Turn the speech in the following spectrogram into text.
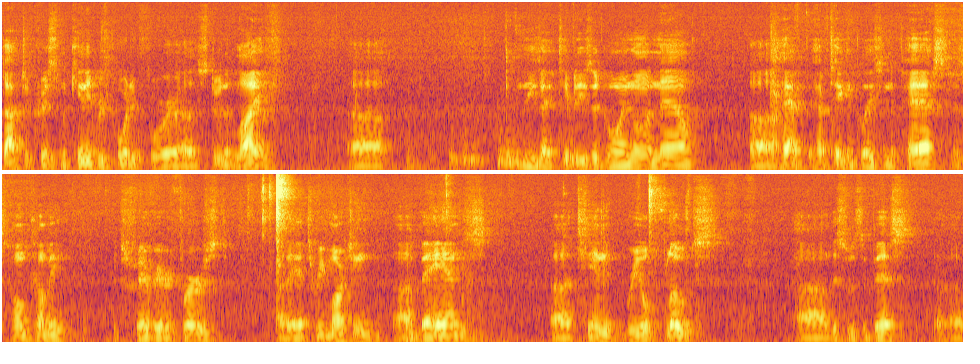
Dr. Chris McKinney reported for uh, Student Life. Uh, These activities are going on now, uh, have, have taken place in the past. It's homecoming, which is February 1st. Uh, They had three marching uh, bands, uh, 10 real floats. Uh, This was the best uh,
